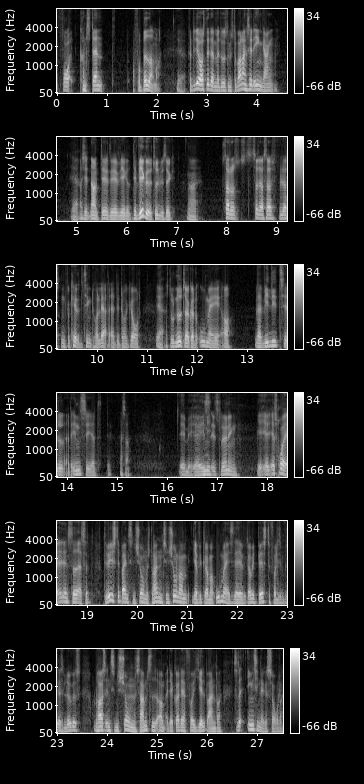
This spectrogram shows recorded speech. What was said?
for konstant at forbedre mig. Ja. For det er også det der med, at du, hvis du bare lancerer det en gang, Ja. og siger, Nå, det, det virkede. Det virkede jo tydeligvis ikke. Nej. Så er, du, så er det også selvfølgelig også den forkerte ting, du har lært af det, du har gjort. Ja. Altså, du er nødt til at gøre dig umage og være villig til at indse, at det, altså, Jamen, jeg er enig. it's, it's learning. Jeg, jeg, jeg tror, at et sted, altså, det vigtigste det er bare intention. Hvis du har en intention om, jeg vil gøre mig umage til det her, jeg vil gøre mit bedste for, ligesom, for det skal lykkes, og du har også intentionen samtidig om, at jeg gør det her for at hjælpe andre, så er der ingenting, der kan sove dig.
